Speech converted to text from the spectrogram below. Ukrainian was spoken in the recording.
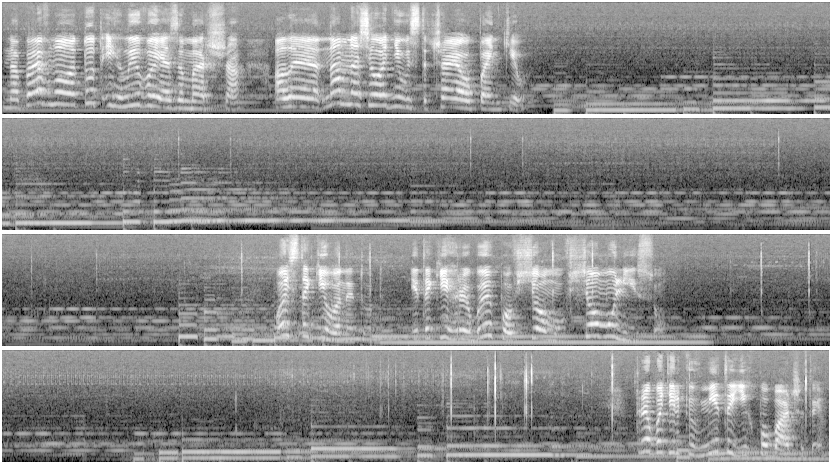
Напевно, тут і глива є замерша, але нам на сьогодні вистачає опеньків. Ось такі вони тут. І такі гриби по всьому, всьому лісу. Треба тільки вміти їх побачити.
